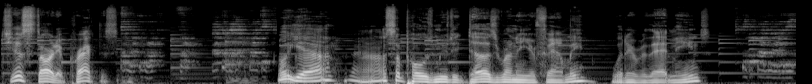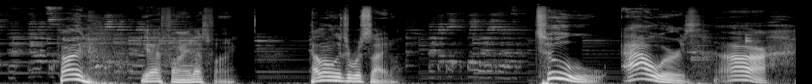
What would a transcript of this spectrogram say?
just started practicing. Well, yeah, I suppose music does run in your family, whatever that means. Fine. Yeah, fine. That's fine. How long is the recital? Two hours. Ah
